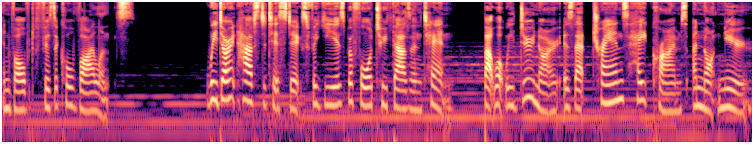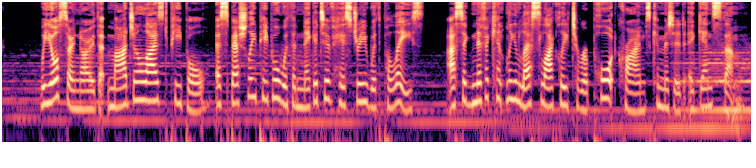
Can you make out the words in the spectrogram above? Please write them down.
involved physical violence. We don't have statistics for years before 2010, but what we do know is that trans hate crimes are not new. We also know that marginalised people, especially people with a negative history with police, are significantly less likely to report crimes committed against them.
